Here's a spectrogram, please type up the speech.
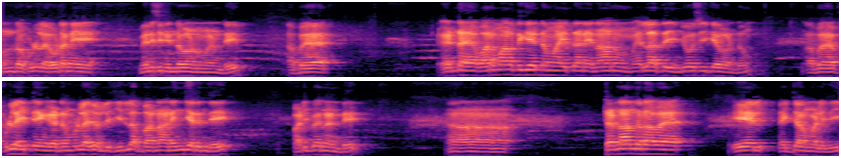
உண்ட புள்ள உடனே மெரிச்சு நின்று வேணுமெண்டு அப்போ என்ற வருமானத்துக்கு ஏற்ற மாதிரி தானே நானும் எல்லாத்தையும் யோசிக்க வேண்டும். அப்போ பிள்ளைகிட்டையும் கேட்டேன் பிள்ளை சொல்லிச்சு இல்லைப்பா நான் இங்கே இருந்து படிப்பேன்ட்டு ரெண்டாம் தடவை ஏல் எக்ஸாம் எழுதி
